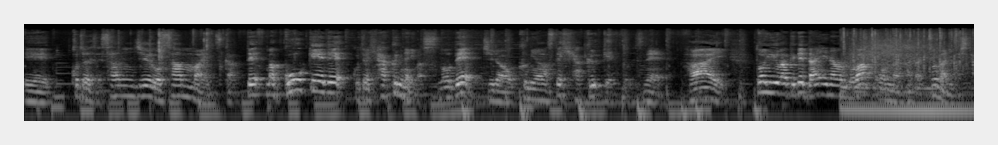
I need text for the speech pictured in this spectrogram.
えー、こちらですね30を3枚使って、まあ、合計でこちら100になりますのでこちらを組み合わせて100ゲットですねはいというわけで第2ラウンドはこんな形となりました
